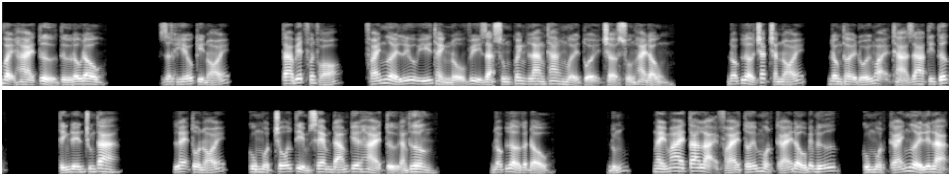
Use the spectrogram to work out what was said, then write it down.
vậy hài tử từ đâu đâu? Rất hiếu kỳ nói. Ta biết phân phó, phái người lưu ý thành nộ vị giặt xung quanh lang thang mười tuổi trở xuống hài đồng. đọc lờ chắc chắn nói, đồng thời đối ngoại thả ra tin tức. Tính đến chúng ta. Lệ tổ nói, cùng một chỗ tìm xem đám kia hải tử đáng thương. đọc lờ gật đầu. Đúng, ngày mai ta lại phái tới một cái đầu bếp nữ, cùng một cái người liên lạc,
